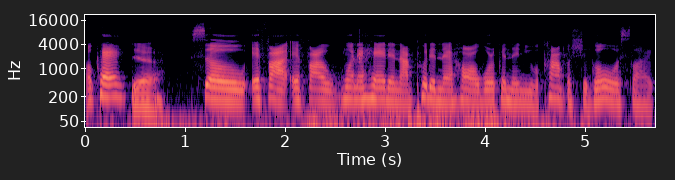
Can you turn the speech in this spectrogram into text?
Okay. Yeah. So if I if I went ahead and I put in that hard work and then you accomplish your goal, it's like,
